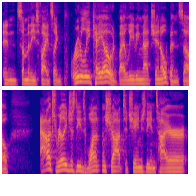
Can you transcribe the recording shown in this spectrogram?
in some of these fights, like brutally KO'd by leaving that chin open. So Alex really just needs one shot to change the entire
